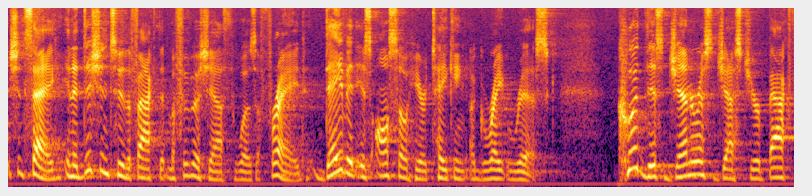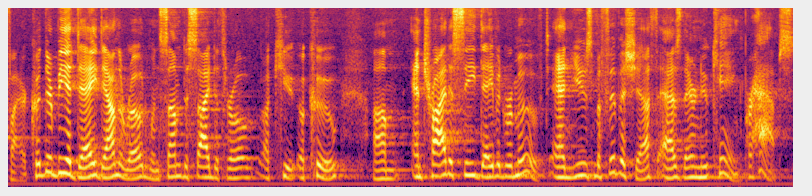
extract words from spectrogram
I should say, in addition to the fact that Mephibosheth was afraid, David is also here taking a great risk. Could this generous gesture backfire? Could there be a day down the road when some decide to throw a coup, um, and try to see David removed and use Mephibosheth as their new king? Perhaps.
